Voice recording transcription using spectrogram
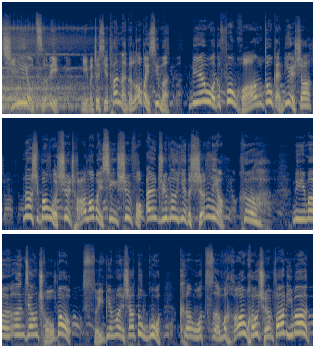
岂有此理！你们这些贪婪的老百姓们！连我的凤凰都敢猎杀，那是帮我视察老百姓是否安居乐业的神鸟。呵，你们恩将仇报，随便乱杀动物，看我怎么好好惩罚你们！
